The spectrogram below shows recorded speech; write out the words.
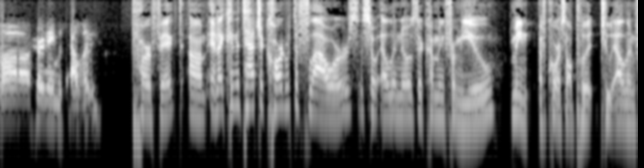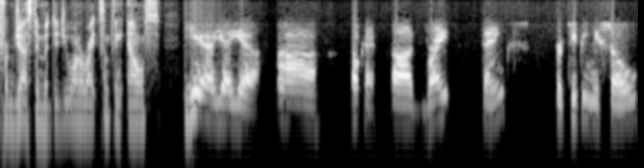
Uh, her name is Ellen. Perfect. Um, and I can attach a card with the flowers so Ellen knows they're coming from you. I mean, of course, I'll put to Ellen from Justin, but did you want to write something else? Yeah, yeah, yeah. Uh, okay. Uh, right. Thanks for keeping me so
